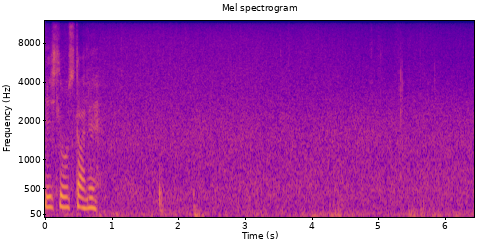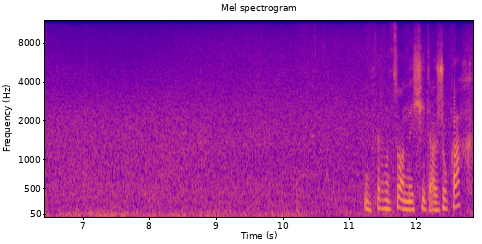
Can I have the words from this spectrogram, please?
если устали. Информационный щит о жуках.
